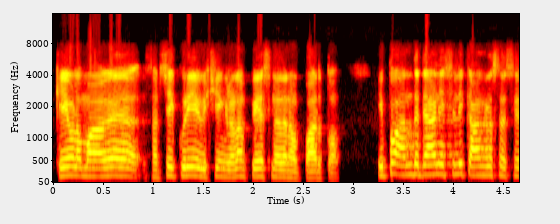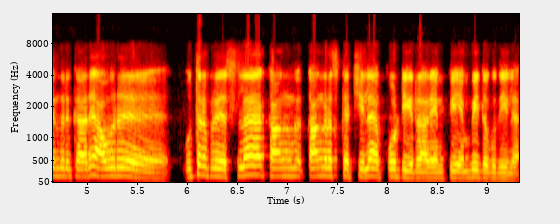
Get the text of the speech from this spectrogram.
கேவலமாக சர்ச்சைக்குரிய விஷயங்கள் எல்லாம் பேசினதை நம்ம பார்த்தோம். இப்போ அந்த டேனிஷ் அலி காங்கிரஸ்ல சேர்ந்திருக்காரு. அவரு உத்தரப்பிரதேசல காங்க- காங்கிரஸ் கட்சியில போட்டியிடுறாரு எம்பி எம்பி தொகுதியில.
